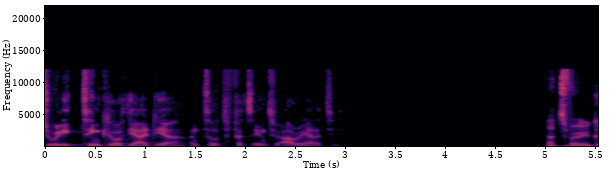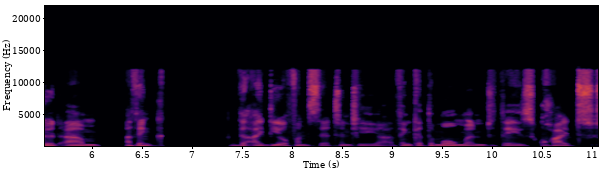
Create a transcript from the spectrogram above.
to really tinker with the idea until it fits into our reality. That's very good. Um i think the idea of uncertainty i think at the moment there's quite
